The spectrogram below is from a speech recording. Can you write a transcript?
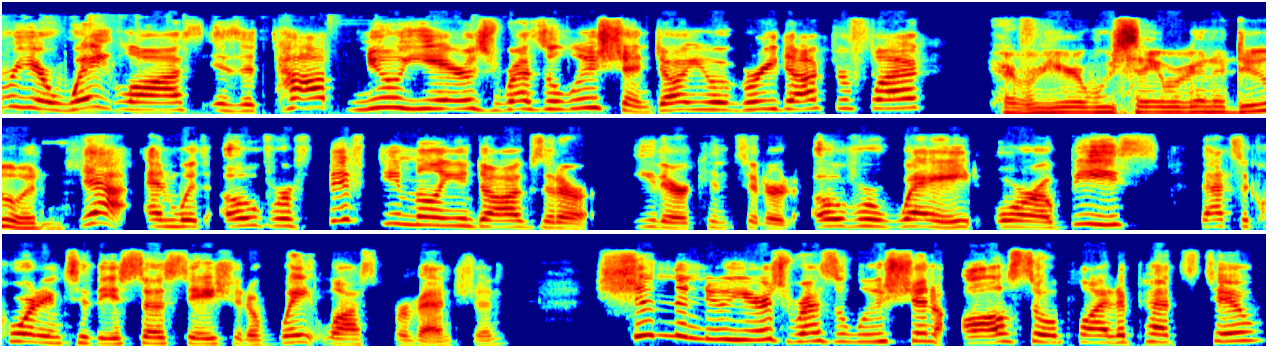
Every year weight loss is a top New Year's resolution. Don't you agree, Dr. Fleck? Every year we say we're going to do it. Yeah. And with over 50 million dogs that are either considered overweight or obese, that's according to the Association of Weight Loss Prevention. Shouldn't the New Year's resolution also apply to pets too?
